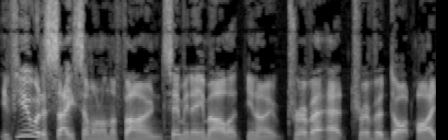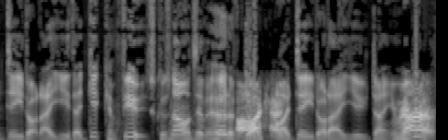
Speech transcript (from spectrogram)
if you were to say someone on the phone, send me an email at you know trevor at trevor.id.au, they'd get confused because no one's ever heard of Oh, okay. .id.au, don't you reckon? No,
